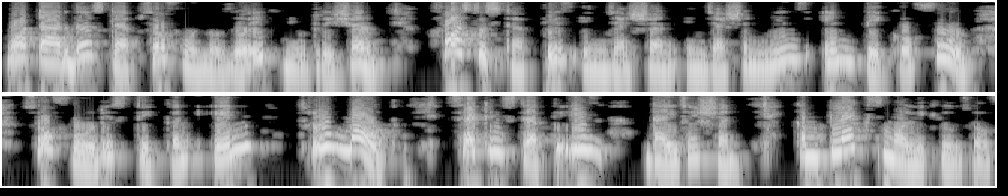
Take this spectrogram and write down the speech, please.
What are the steps of Holozoic nutrition? First step is ingestion. Ingestion means intake of food. So food is taken in through mouth. Second step is digestion. Complex molecules of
